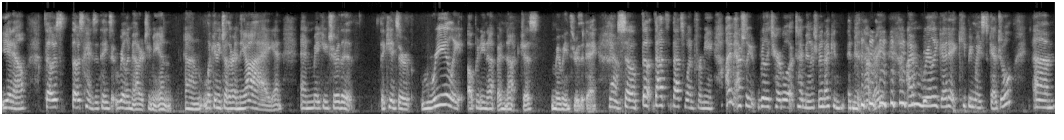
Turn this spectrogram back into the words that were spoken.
You know, those those kinds of things that really matter to me and and looking each other in the eye and and making sure that the kids are really opening up and not just moving through the day. yeah. So th- that's that's one for me. I'm actually really terrible at time management. I can admit that, right? I'm really good at keeping my schedule um,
